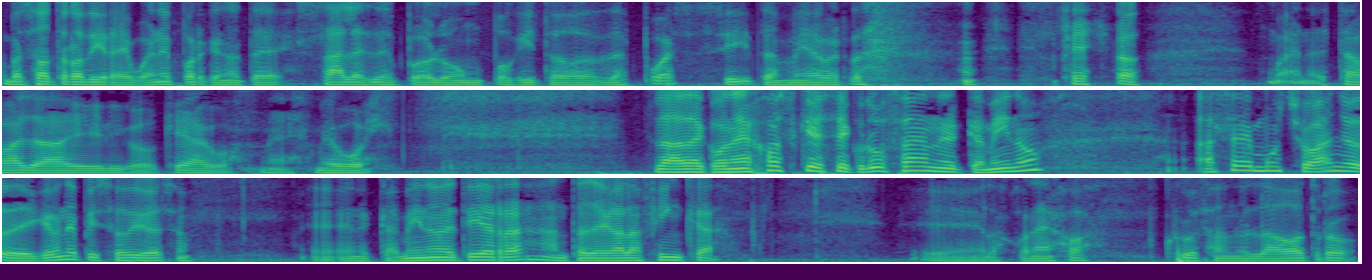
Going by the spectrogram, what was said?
Vosotros diréis, bueno, ¿y por qué no te sales del pueblo un poquito después? Sí, también verdad. Pero bueno, estaba ya y digo, ¿qué hago? Me, voy. La de conejos que se cruzan en el camino. Hace muchos años dediqué un episodio a eso. En el camino de tierra, antes de llegar a la finca, eh, los conejos cruzan de un lado a otro,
